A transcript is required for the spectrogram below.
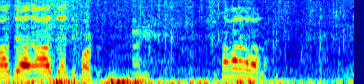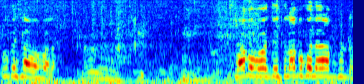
అది అది అది ఫోటో సమానంగా లాగా ఊపేసి లాభ వాళ్ళ లాభ చేతి లాభ కోలే లాభకుంటా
